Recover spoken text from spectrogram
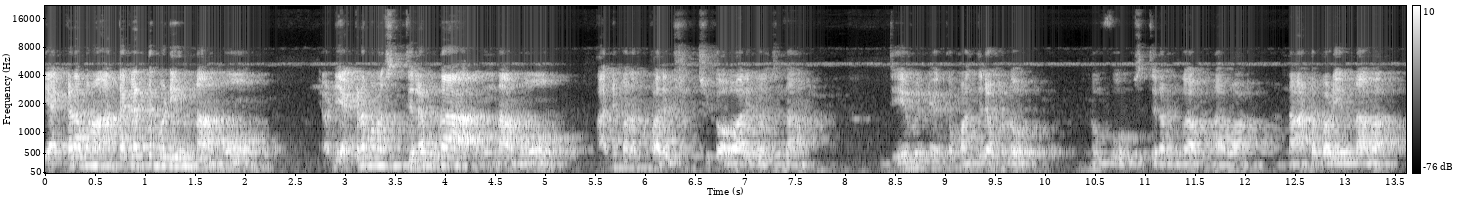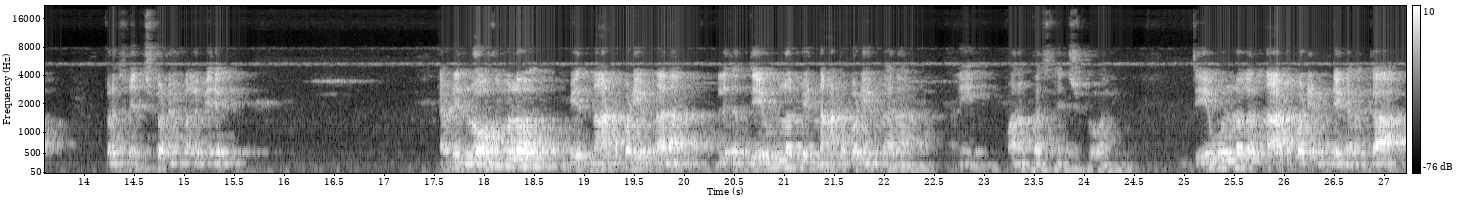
ఎక్కడ మనం అంటగట్టబడి ఉన్నాము ఏమంటే ఎక్కడ మనం స్థిరంగా ఉన్నాము అని మనం పరీక్షించుకోవాలి రోజున. దేవుని యొక్క మందిరంలో నువ్వు స్థిరంగా ఉన్నావా? నాటబడి ఉన్నావా? ప్రశ్నించుకోండి మిమ్మల్ని మీరే ఏమంటే లోకంలో మీరు నాటబడి ఉన్నారా? లేదా దేవుళ్ళలో మీరు నాటబడి ఉన్నారా? అని మనం ప్రశ్నించుకోవాలి. దేవుళ్ళలో కనుక నాటబడి ఉంటే కనుక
